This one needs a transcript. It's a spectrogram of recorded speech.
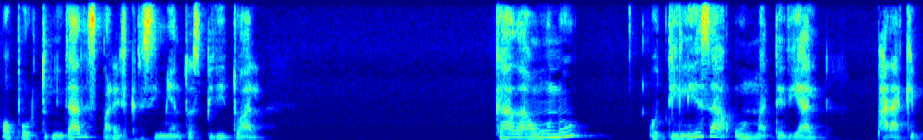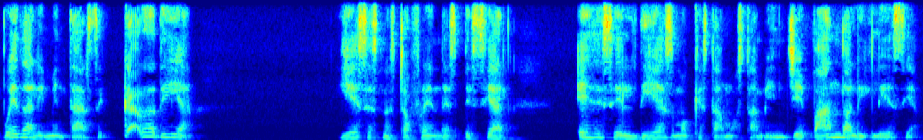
oportunidades para el crecimiento espiritual. Cada uno utiliza un material para que pueda alimentarse cada día. Y esa es nuestra ofrenda especial. Ese es el diezmo que estamos también llevando a la iglesia.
